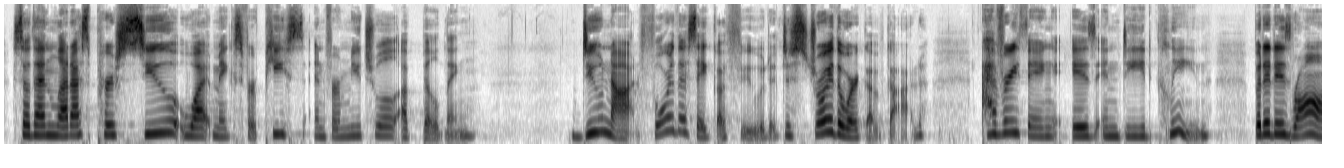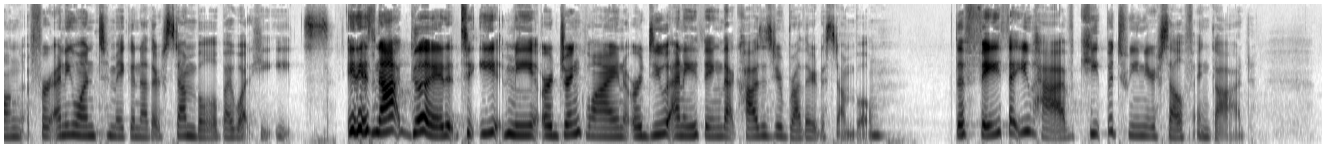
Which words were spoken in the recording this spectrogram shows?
So then let us pursue what makes for peace and for mutual upbuilding. Do not, for the sake of food, destroy the work of God. Everything is indeed clean but it is wrong for anyone to make another stumble by what he eats. It is not good to eat meat or drink wine or do anything that causes your brother to stumble. The faith that you have, keep between yourself and God.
